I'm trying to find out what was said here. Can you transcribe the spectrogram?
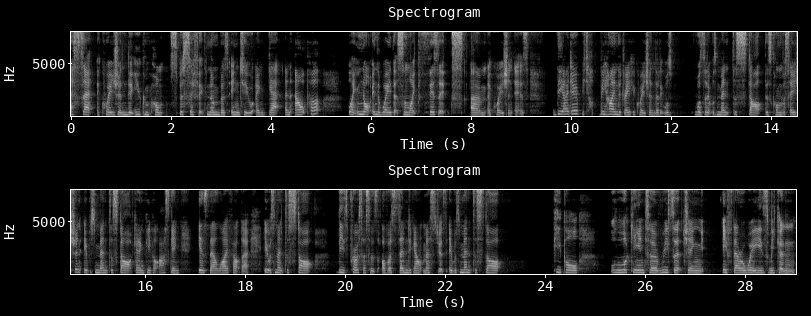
a set equation that you can pump specific numbers into and get an output. Like not in the way that some like physics um, equation is. The idea be- behind the Drake equation that it was was that it was meant to start this conversation. It was meant to start getting people asking, "Is there life out there?" It was meant to start these processes of us sending out messages. It was meant to start people looking into researching if there are ways we can,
